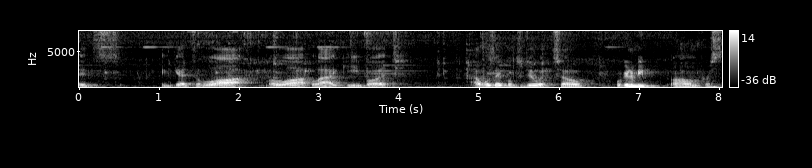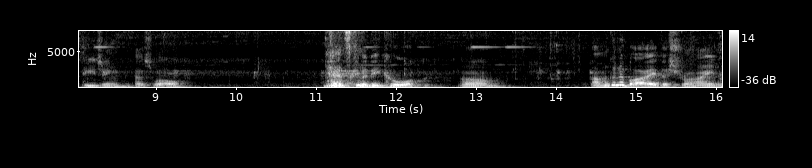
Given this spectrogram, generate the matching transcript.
it's it gets a lot, a lot laggy, but I was able to do it. So we're gonna be um, prestiging as well. That's gonna be cool. Um, I'm gonna buy the shrine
